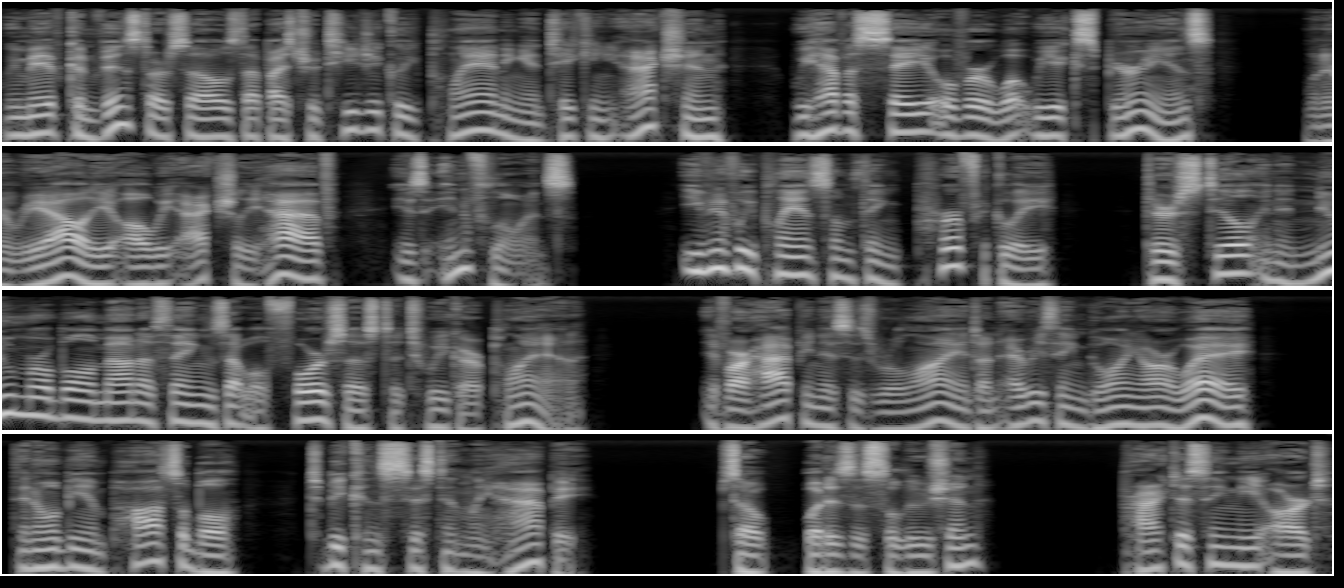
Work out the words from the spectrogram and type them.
we may have convinced ourselves that by strategically planning and taking action, we have a say over what we experience, when in reality, all we actually have is influence. Even if we plan something perfectly, there's still an innumerable amount of things that will force us to tweak our plan. If our happiness is reliant on everything going our way, then it will be impossible to be consistently happy. So, what is the solution? Practicing the art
